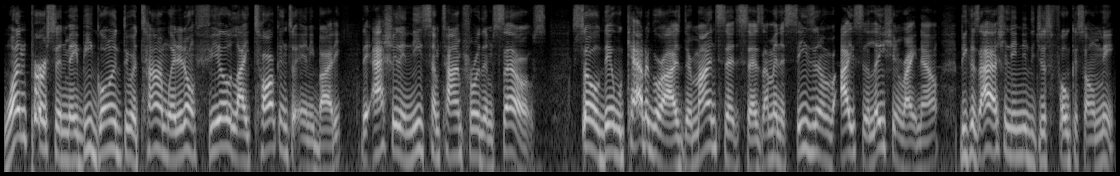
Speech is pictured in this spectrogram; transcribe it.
One person may be going through a time where they don't feel like talking to anybody. They actually need some time for themselves. So they will categorize their mindset says, I'm in a season of isolation right now because I actually need to just focus on me.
